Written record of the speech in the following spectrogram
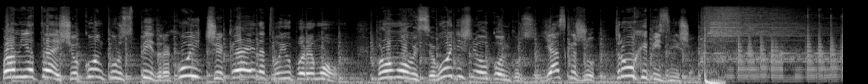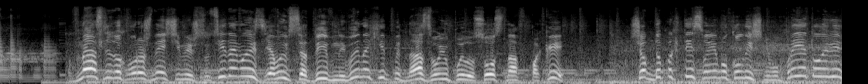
Пам'ятай, що конкурс «Підрахуй» чекає на твою перемогу. Про умови сьогоднішнього конкурсу я скажу трохи пізніше. Внаслідок ворожнечі між сусідами з'явився дивний винахід під назвою пилосос навпаки. Щоб допекти своєму колишньому приятелеві,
